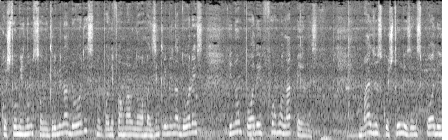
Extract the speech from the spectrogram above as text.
costumes não são incriminadores, não podem formar normas incriminadoras e não podem formular penas. Mas os costumes eles podem,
